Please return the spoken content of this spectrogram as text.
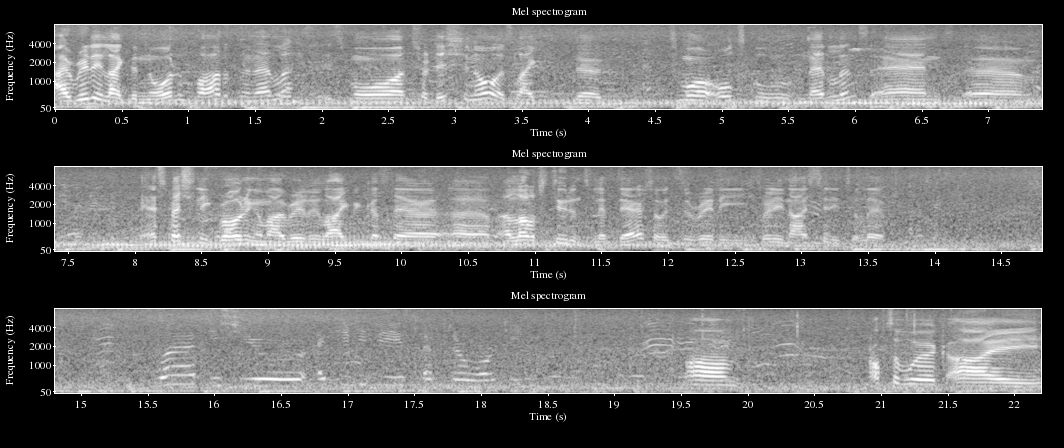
I really like the northern part of the Netherlands. It's more traditional. It's like the it's more old school Netherlands, and um, especially Groningen I really like because there uh, a lot of students live there, so it's a really really nice city to live. What is your activities after working? Um, after work, I,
